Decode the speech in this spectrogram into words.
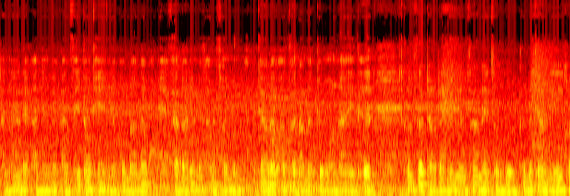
ขันห้าแต่ขันหนึ่งและขันสี่ต้องแทงอย่างพวกเราและพวกแห่สัตว์เราได้ไม่ทำส่วนบุญข้าพเจ้าและความสัตว์เรานั้นจงมองนาในเถิดก็สัตว์เหล่าใดไม่ย่อมสร้างในส่วนบุญข้าพเจ้านี้ขอ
